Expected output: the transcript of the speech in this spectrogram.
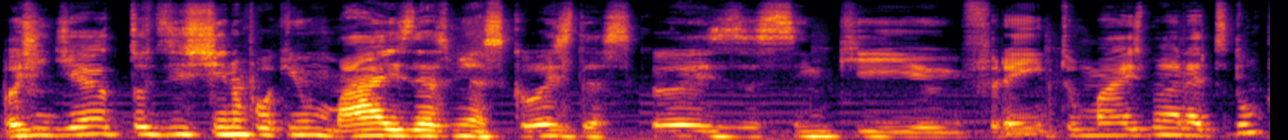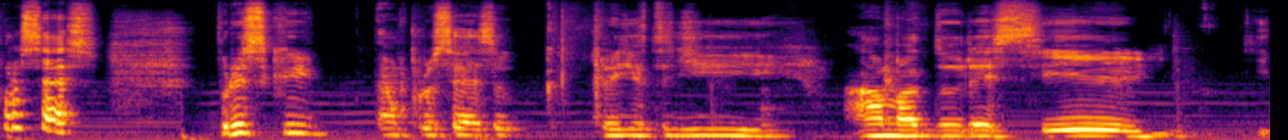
Hoje em dia eu tô desistindo um pouquinho mais das minhas coisas, das coisas assim que eu enfrento, mas, mano, é tudo um processo. Por isso que é um processo, acredito, de amadurecer e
